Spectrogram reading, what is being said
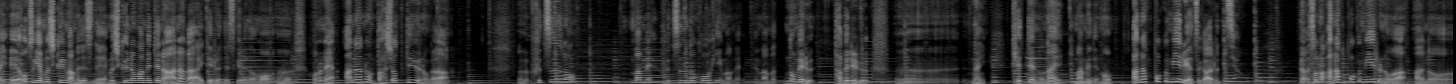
はい、えー、お次は虫食い豆ですね。虫食いの豆っていうのは穴が開いてるんですけれども、うん、このね、穴の場所っていうのが、うん、普通の豆、普通のコーヒー豆、まあ、まあ、飲める、食べれる、うん、何欠点のない豆でも穴っぽく見えるやつがあるんですよ。その穴っぽく見えるのはあの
